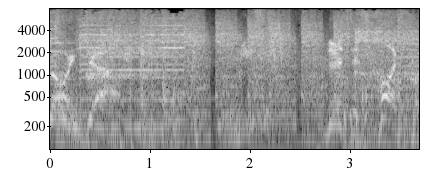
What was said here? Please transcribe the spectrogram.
going down! This is fun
